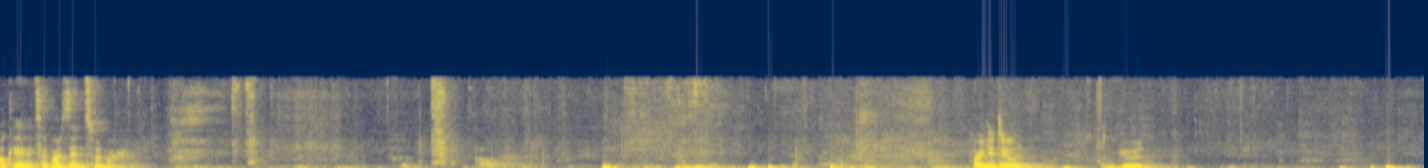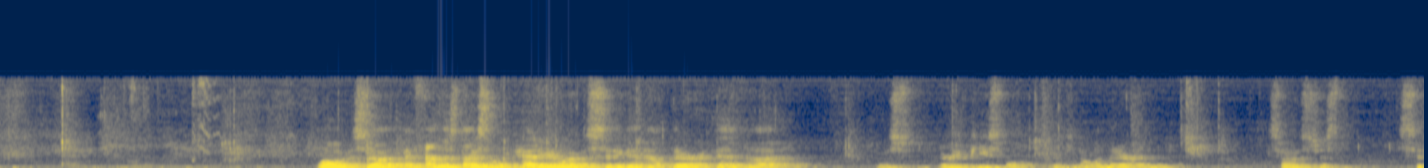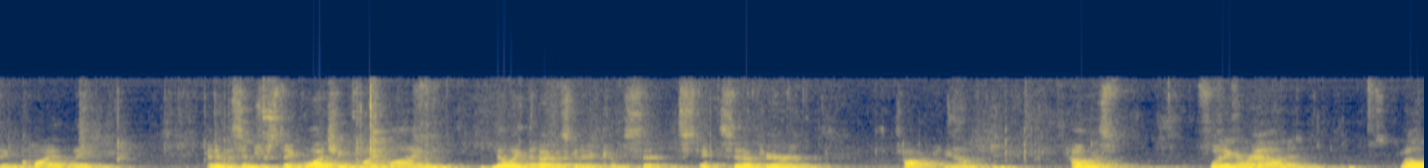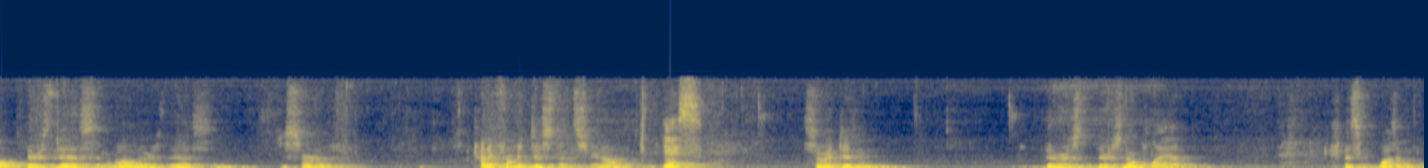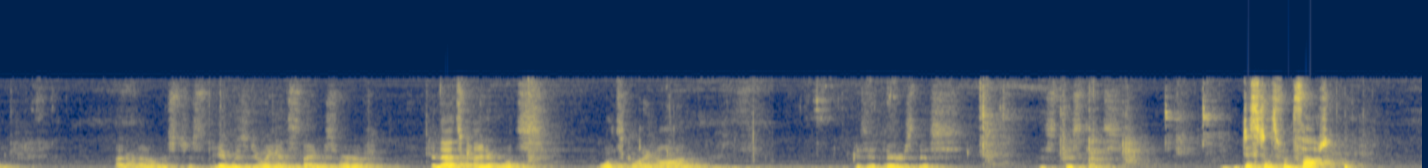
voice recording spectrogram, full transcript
Okay, let's have our Zen swimmer. How are you doing? I'm good. Well, it was, uh, I found this nice little patio I was sitting in out there, and uh, it was very peaceful. There was no one there, and so I was just sitting quietly. And it was interesting watching my mind, knowing that I was going to come sit, stand, sit up here and talk, you know, how I was flitting around and, well, there's this, and well, there's this, and just sort of kind of from a distance, you know? Yes. So it didn't, there was, there was no plan. Because it wasn't, I don't know, it was just, it was doing its thing, sort of. And that's kind of what's, what's going on, is that there's this, this distance. Distance from thought.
